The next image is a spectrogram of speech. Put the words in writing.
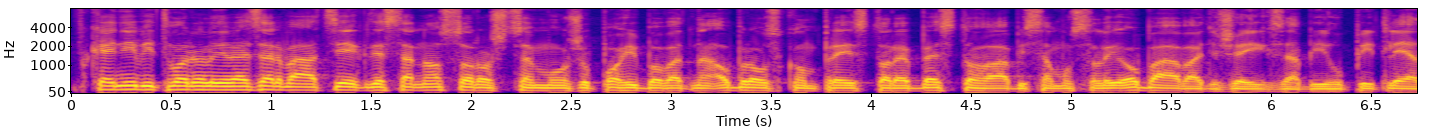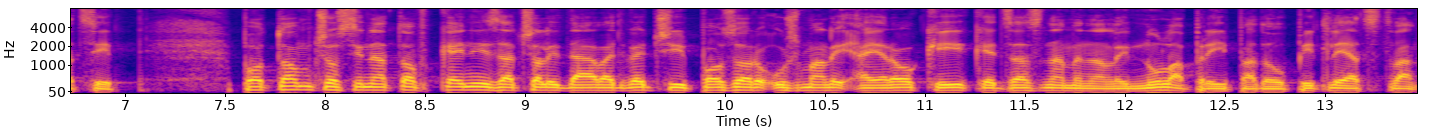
V Keni vytvorili rezervácie, kde sa nosorožce môžu pohybovať na obrovskom priestore bez toho, aby sa museli obávať, že ich zabijú pytliaci. Po tom, čo si na to v Keni začali dávať väčší pozor, už mali aj roky, keď zaznamenali nula prípadov pytliactva.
